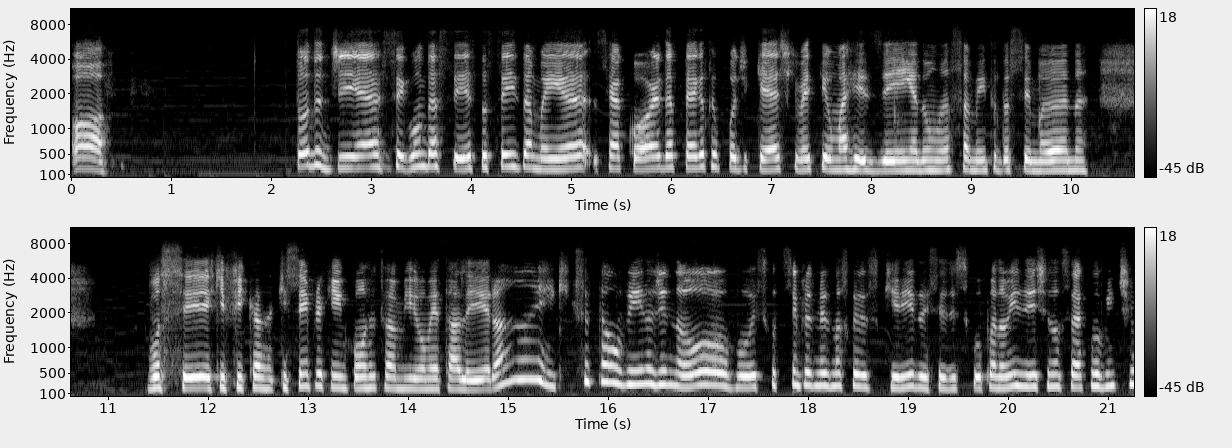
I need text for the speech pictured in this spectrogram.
Ó, todo dia, segunda a sexta, seis da manhã, você acorda, pega teu podcast que vai ter uma resenha de um lançamento da semana. Você que fica, que sempre que encontra teu amigo metaleiro, ai, o que, que você tá ouvindo de novo? Escuta sempre as mesmas coisas, querido, e se desculpa, não existe no século XXI.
